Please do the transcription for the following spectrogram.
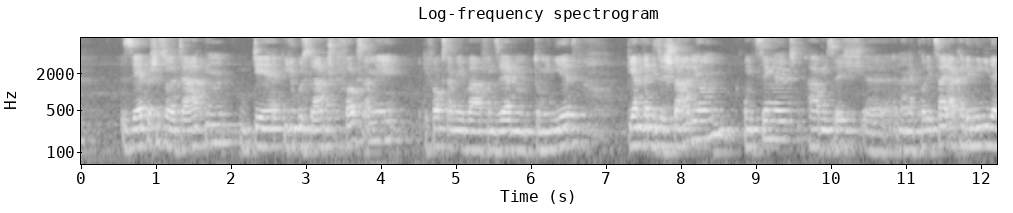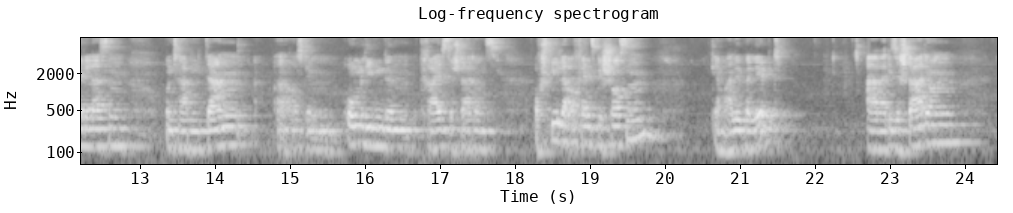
serbische Soldaten der jugoslawischen Volksarmee, die Volksarmee war von Serben dominiert, die haben dann dieses Stadion umzingelt, haben sich äh, in einer Polizeiakademie niedergelassen und haben dann äh, aus dem umliegenden Kreis des Stadions auf Spieler, auf Fans geschossen. Die haben alle überlebt. Aber dieses Stadion,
